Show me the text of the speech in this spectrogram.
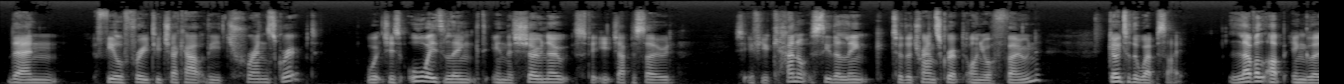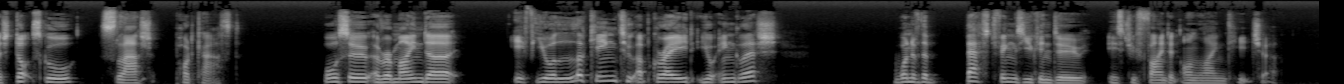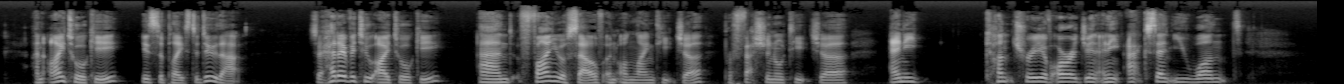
then feel free to check out the transcript, which is always linked in the show notes for each episode. So if you cannot see the link to the transcript on your phone, go to the website levelupenglish.school slash podcast. Also, a reminder if you're looking to upgrade your English, one of the best things you can do is to find an online teacher. And italki is the place to do that. So head over to italki and find yourself an online teacher, professional teacher, any country of origin, any accent you want,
